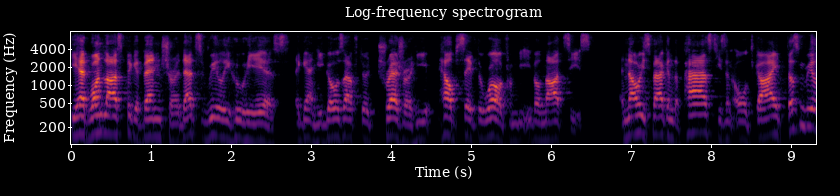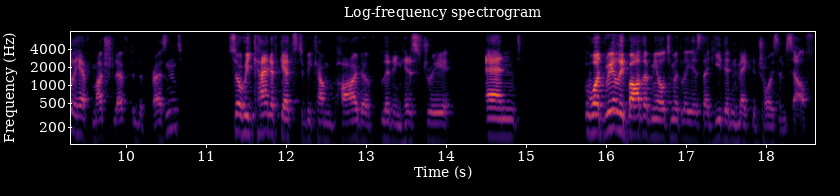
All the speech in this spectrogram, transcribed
he had one last big adventure. That's really who he is. Again, he goes after treasure. He helps save the world from the evil Nazis. And now he's back in the past. He's an old guy, doesn't really have much left in the present. So he kind of gets to become part of living history. And what really bothered me ultimately is that he didn't make the choice himself.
